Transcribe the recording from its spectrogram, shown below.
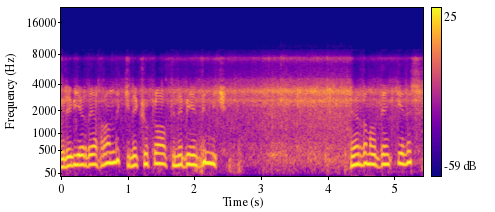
Öyle bir yerde yakalandık ki ne köprü altı ne benzinlik. Her zaman denk gelir.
